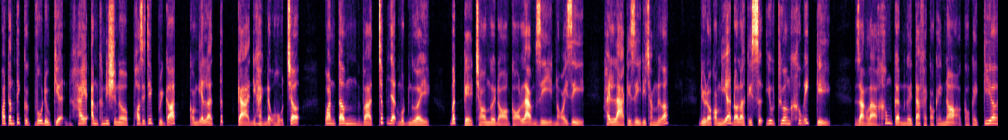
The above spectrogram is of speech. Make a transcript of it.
Quan tâm tích cực vô điều kiện hay unconditional positive regard có nghĩa là tất cả những hành động hỗ trợ, quan tâm và chấp nhận một người bất kể cho người đó có làm gì, nói gì hay là cái gì đi chăng nữa. Điều đó có nghĩa đó là cái sự yêu thương không ích kỷ rằng là không cần người ta phải có cái nọ có cái kia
